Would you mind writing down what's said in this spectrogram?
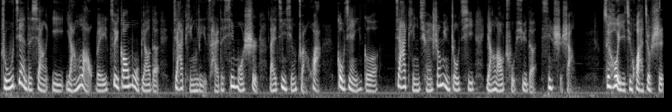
逐渐的向以养老为最高目标的家庭理财的新模式来进行转化，构建一个家庭全生命周期养老储蓄的新时尚。最后一句话就是：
